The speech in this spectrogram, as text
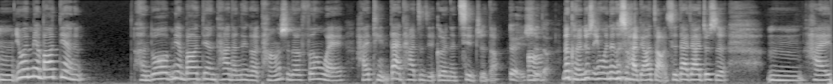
嗯，因为面包店很多面包店它的那个堂食的氛围还挺带他自己个人的气质的。对，是嗯的，那可能就是因为那个时候还比较早期，大家就是嗯，还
